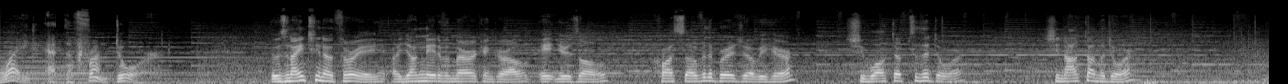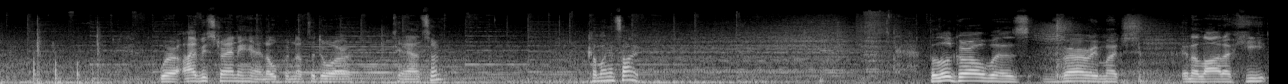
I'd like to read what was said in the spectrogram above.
right at the front door. It was 1903. A young Native American girl, eight years old, crossed over the bridge over here. She walked up to the door. She knocked on the door. Where Ivy Stranahan opened up the door to answer. Come on inside. The little girl was very much in a lot of heat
